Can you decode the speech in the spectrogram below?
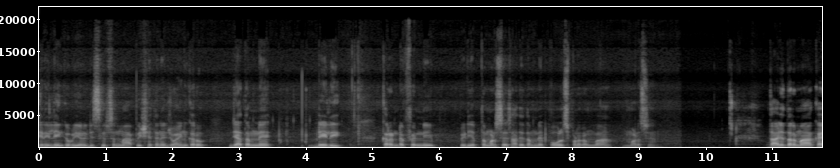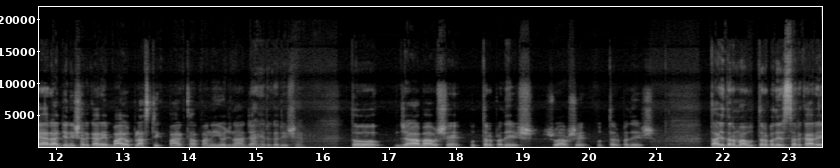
જેની લિંક વિડીયોની ડિસ્ક્રિપ્શનમાં આપી છે, તેને જોઈન કરો. જ્યાં તમને ડેલી કરંટ અફેરની પીડીએફ તો મળશે, સાથે તમને પોલ્સ પણ રમવા મળશે. તાજેતરમાં કયા રાજ્યની સરકારે બાયોપ્લાસ્ટિક પાર્ક સ્થાપવાની યોજના જાહેર કરી છે? તો જવાબ આવશે ઉત્તર પ્રદેશ. શું આવશે? ઉત્તર પ્રદેશ. તાજેતરમાં ઉત્તર પ્રદેશ સરકારે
